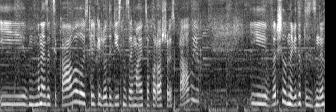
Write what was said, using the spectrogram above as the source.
і мене зацікавило, оскільки люди дійсно займаються хорошою справою. І вирішили навідатись до них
